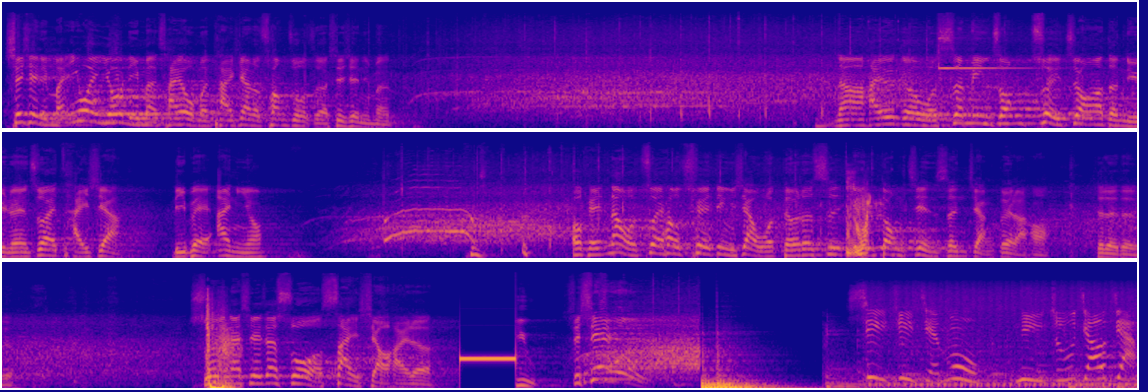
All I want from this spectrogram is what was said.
谢谢你们，因为有你们才有我们台下的创作者，谢谢你们。那还有一个我生命中最重要的女人坐在台下，李贝爱你哦。OK，那我最后确定一下，我得的是运动健身奖，对了哈，对对对对。所以那些在说我晒小孩的，you，谢谢。戏剧节目女主角奖，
